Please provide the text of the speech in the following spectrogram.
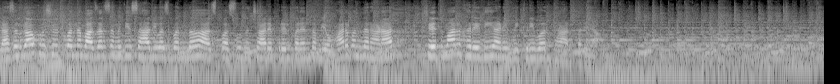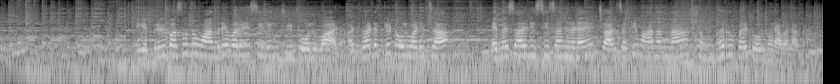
लासलगाव कृषी उत्पन्न बाजार समिती सहा दिवस बंद. आजपासून चार एप्रिलपर्यंत व्यवहार बंद राहणार. शेतमाल खरेदी आणि विक्रीवर होणार परिणाम. एक एप्रिलपासून वांद्रे वरळी सिलिंगची टोल वाढ अठरा टक्के टोलवाढीचा एमएसआरडीसीचा निर्णय. चारचाकी वाहनांना शंभर रुपये टोल भरावा लागणार.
